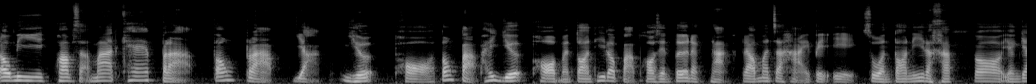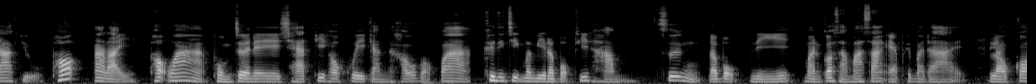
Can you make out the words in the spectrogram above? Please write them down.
เรามีความสามารถแค่ปราบต้องปราบอย่างเยอะพอต้องปรับให้เยอะพอเหมือนตอนที่เราปรับ call center หนักๆ แล้วมันจะหายไปเอง ส่วนตอนนี้แหละครับ ก็ยังยากอยู่ เพราะอะไร เพราะว่าผมเจอในแชทที่เขาคุยกันเขาก็บอกว่า คือจริงๆ มันมีระบบที่ทำซึ่งระบบนี้มันก็สามารถสร้างแอปขึ้นมาได้ เราก็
